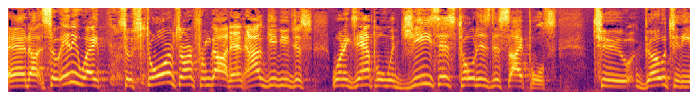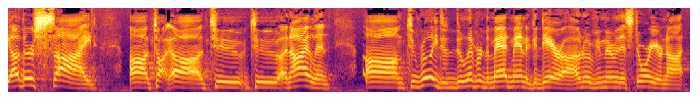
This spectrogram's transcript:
And uh, so, anyway, so storms aren't from God. And I'll give you just one example. When Jesus told his disciples to go to the other side, uh, to, uh, to, to an island, um, to really to deliver the madman of Gadara. I don't know if you remember this story or not.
